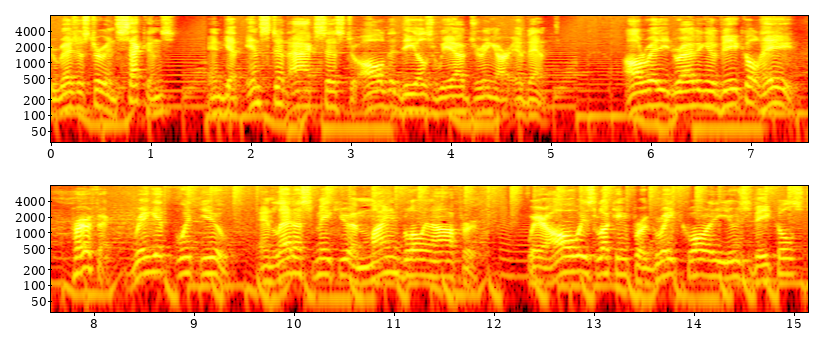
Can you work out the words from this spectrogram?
to register in seconds and get instant access to all the deals we have during our event. Already driving a vehicle? Hey, perfect. Bring it with you and let us make you a mind-blowing offer. We're always looking for great quality used vehicles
